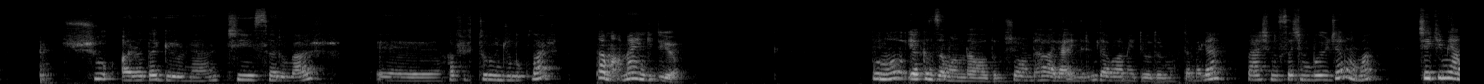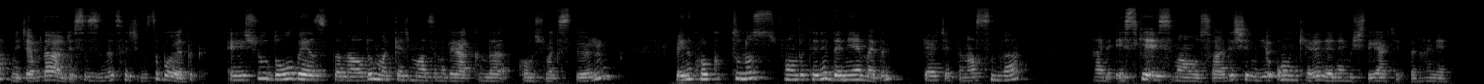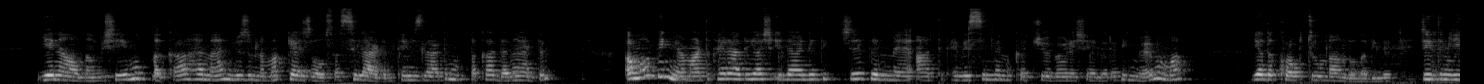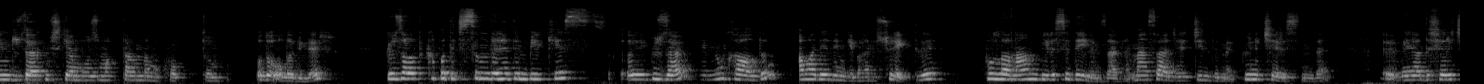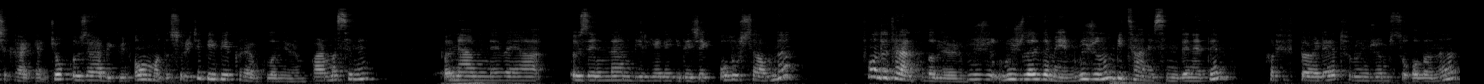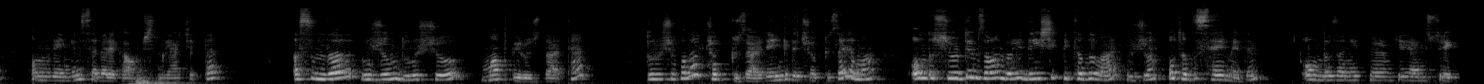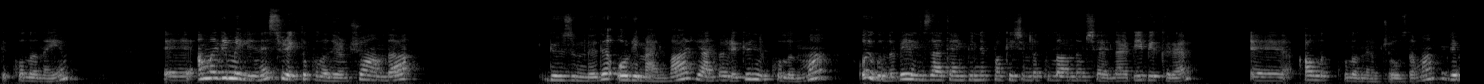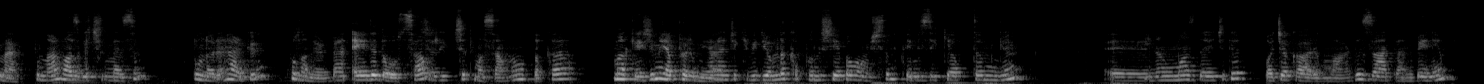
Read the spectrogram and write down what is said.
Şu arada görünen çiğ sarılar, e, hafif turunculuklar tamamen gidiyor. Bunu yakın zamanda aldım. Şu anda hala indirim devam ediyordur muhtemelen. Ben şimdi saçımı boyayacağım ama çekim yapmayacağım. Daha önce sizinle saçımızı boyadık. E, şu Doğu Beyazıt'tan aldığım makyaj malzemeleri hakkında konuşmak istiyorum. Beni korkuttunuz. Fondöteni deneyemedim. Gerçekten aslında hani eski Esma olsaydı şimdi 10 kere denemişti gerçekten. Hani yeni aldığım bir şeyi mutlaka hemen yüzümde makyajlı olsa silerdim, temizlerdim, mutlaka denerdim. Ama bilmiyorum artık herhalde yaş ilerledikçe de mi artık hevesim de mi kaçıyor böyle şeylere bilmiyorum ama ya da korktuğumdan da olabilir. Cildimi yeni düzeltmişken bozmaktan da mı korktum? O da olabilir. Gözaltı kapatıcısını denedim bir kez. Ee, güzel, memnun kaldım. Ama dediğim gibi hani sürekli kullanan birisi değilim zaten. Ben sadece cildimi gün içerisinde veya dışarı çıkarken çok özel bir gün olmadığı sürece BB krem kullanıyorum. Parmasenin önemli veya özenilen bir yere gidecek olursam da fondöten kullanıyorum. Ruj, rujları demeyeyim. Rujunun bir tanesini denedim. Hafif böyle turuncumsu olanı. Onun rengini severek almıştım gerçekten. Aslında rujun duruşu mat bir ruj zaten. Duruşu falan çok güzel. Rengi de çok güzel ama onu da sürdüğüm zaman böyle değişik bir tadı var rujun. O tadı sevmedim. Onu da zannetmiyorum ki yani sürekli kullanayım. Ee, ama rimelini sürekli kullanıyorum. Şu anda gözümde de o rimel var. Yani böyle günlük kullanıma uygundur. Benim zaten günlük makyajımda kullandığım şeyler BB krem, e, allık kullanırım çoğu zaman. Rimel. Bunlar vazgeçilmezim. Bunları her gün kullanıyorum. Ben evde de olsam, dışarı çıkmasam da mutlaka makyajımı yaparım yani. önceki videomda kapanışı yapamamıştım. Temizlik yaptığım gün e, inanılmaz derecede bacak ağrım vardı. Zaten benim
